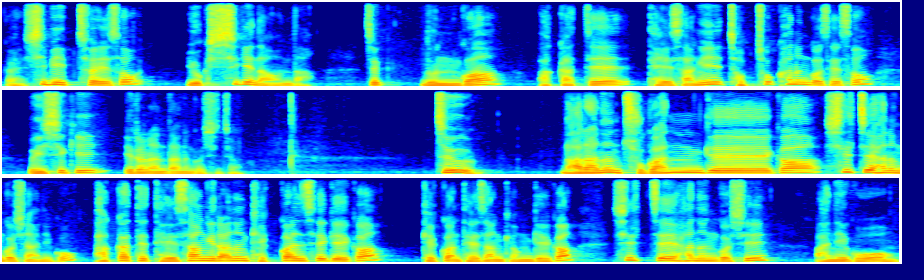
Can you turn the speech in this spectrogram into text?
그러니까 12입처에서 육식이 나온다. 즉 눈과 바깥의 대상이 접촉하는 것에서 의식이 일어난다는 것이죠. 즉 나라는 주관계가 실제 하는 것이 아니고 바깥의 대상이라는 객관 세계가 객관 대상 경계가 실제 하는 것이 아니고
